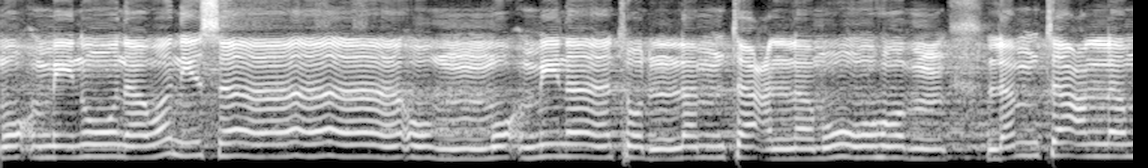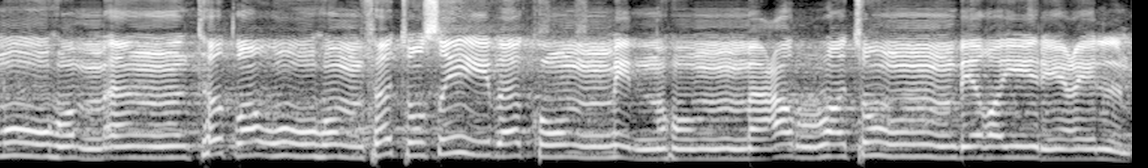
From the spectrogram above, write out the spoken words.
مؤمنون ونساء مؤمنات لم تعلموهم لم تعلموهم أن تطؤوهم فتصيبكم منهم معرة بغير علم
